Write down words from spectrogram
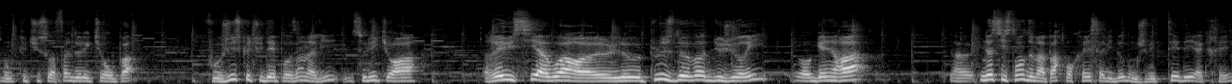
Donc que tu sois fan de lecture ou pas, il faut juste que tu déposes un avis. Celui qui aura réussi à avoir euh, le plus de votes du jury euh, gagnera une assistance de ma part pour créer sa vidéo. Donc je vais t'aider à créer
